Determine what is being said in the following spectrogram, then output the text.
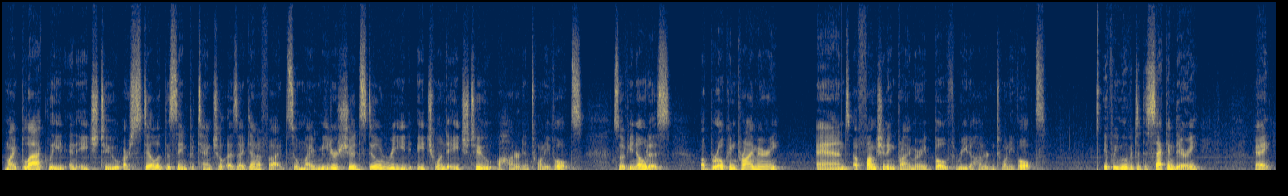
My black lead and H2 are still at the same potential as identified. So my meter should still read H1 to H2 120 volts. So if you notice, a broken primary and a functioning primary both read 120 volts. If we move it to the secondary, okay,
